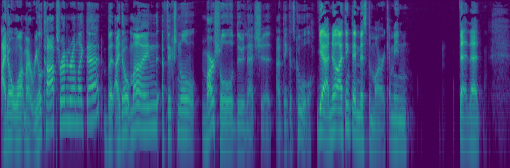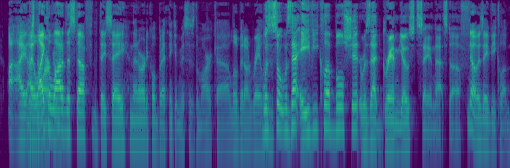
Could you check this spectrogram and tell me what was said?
I don't want my real cops running around like that, but I don't mind a fictional marshal doing that shit. I think it's cool. Yeah, no, I think they missed the mark. I mean, that that I, I like a lot on- of the stuff that they say in that article, but I think it misses the mark uh, a little bit on Raylan. Was so was that AV Club bullshit or was that Graham Yost saying that stuff? no, it was AV Club.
